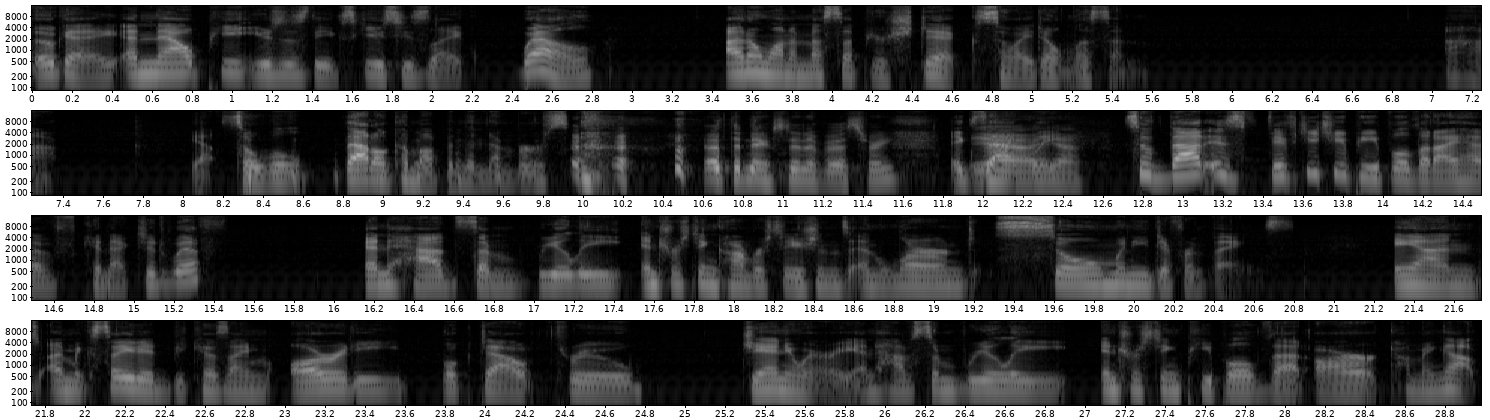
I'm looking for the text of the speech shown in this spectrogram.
okay. And now Pete uses the excuse. He's like, well, I don't want to mess up your shtick, so I don't listen. Uh huh. Yeah. So we'll that'll come up in the numbers. At the next anniversary. exactly. Yeah, So that is 52 people that I have connected with and had some really interesting conversations and learned so many different things. And I'm excited because I'm already booked out through January and have some really interesting people that are coming up.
